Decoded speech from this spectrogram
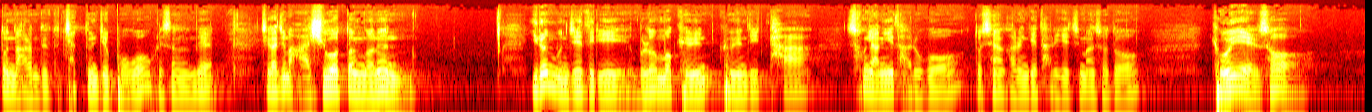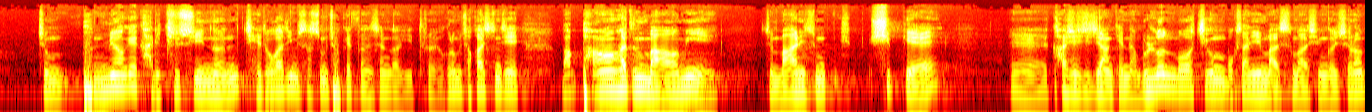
또 나름대로 책도 이제 보고 그랬었는데 제가 좀 아쉬웠던 거는 이런 문제들이 물론 뭐 교인 교인들이 다 성향이 다르고 또 생각하는 게 다르겠지만서도 교회에서 좀 분명하게 가르칠 수 있는 제도가 좀 있었으면 좋겠다는 생각이 들어요. 그러면 저같이 이제 막 방황하던 마음이 좀 많이 좀 쉽게 예, 가셔지지 않겠나. 물론 뭐 지금 목사님이 말씀하신 것처럼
